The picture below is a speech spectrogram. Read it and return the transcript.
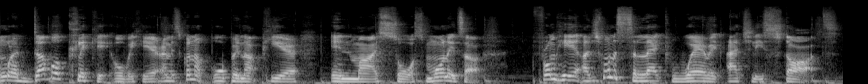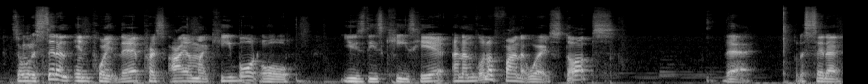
I'm gonna double click it over here and it's gonna open up here in my source monitor. From here, I just want to select where it actually starts. So I'm to set an in point there, press I on my keyboard or use these keys here, and I'm to find out where it stops. There. I'm to set a,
